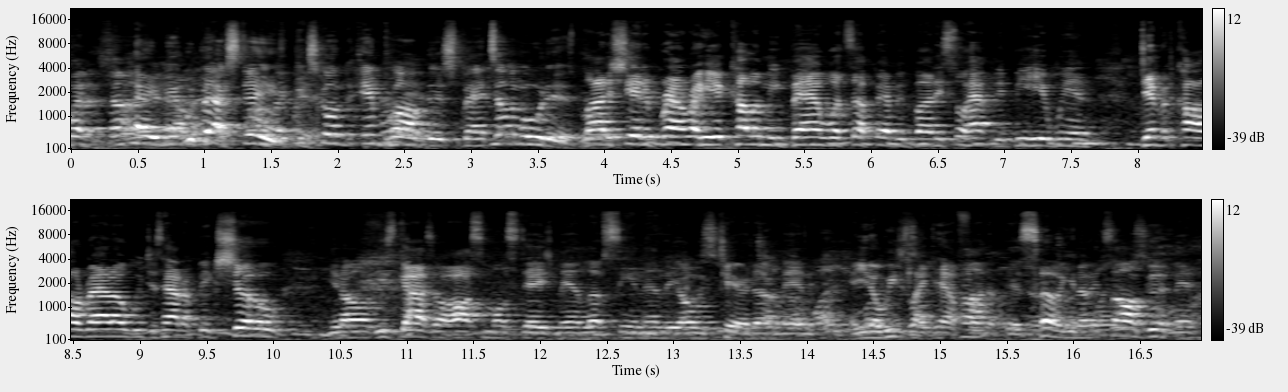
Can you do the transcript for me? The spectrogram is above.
Hey man, we're backstage. We're just gonna improv this, man. Tell them who it is. A Lighter Shade of Brown right here, Color Me Badd. What's up, everybody? So happy to be here. We're in Denver, Colorado. We just had a big show. You know, these guys are awesome on stage, man. Love seeing them. They always tear it up, man. And you know, we just like to have fun up there. So you know, it's all good, man.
